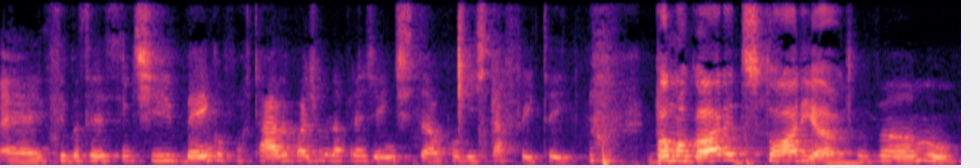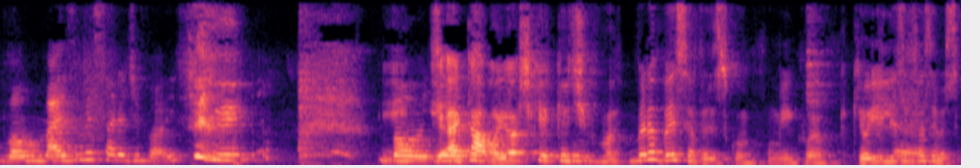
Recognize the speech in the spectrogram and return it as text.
é, se você se sentir bem confortável, pode mandar pra gente, tá? O convite tá feito aí. Vamos agora de história. Vamos, vamos mais uma história de voz. Bom, e, gente. Ai, calma, eu acho que, que tipo, a primeira vez que você fazer isso com- comigo, que eu e a Elisa fazemos.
